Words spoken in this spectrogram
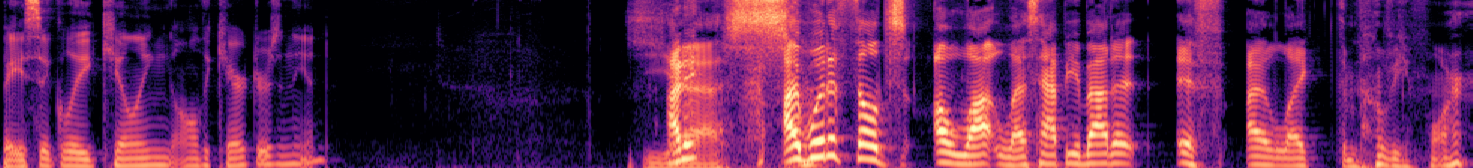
basically killing all the characters in the end? I didn't- yes. I would have felt a lot less happy about it if I liked the movie more.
